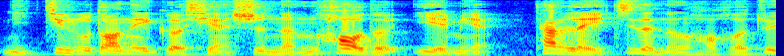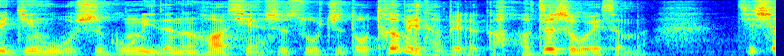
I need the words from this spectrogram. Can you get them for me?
你进入到那个显示能耗的页面，它累计的能耗和最近五十公里的能耗显示数值都特别特别的高，这是为什么？其实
